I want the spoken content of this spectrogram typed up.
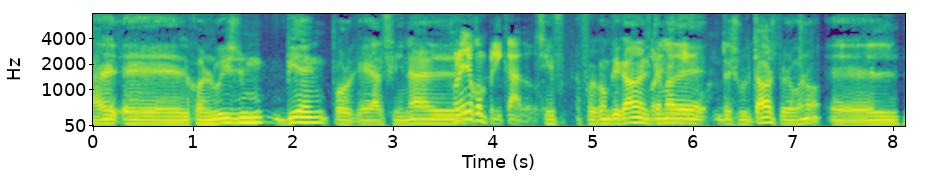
A ver, eh, con Luis bien, porque al final... Fue un año complicado. Sí, fu- fue complicado en el tema de resultados, pero bueno, eh, él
